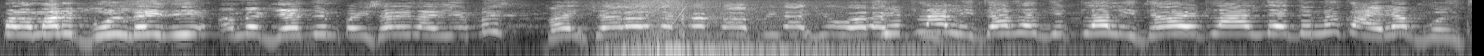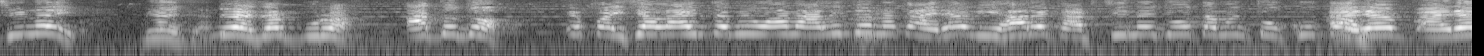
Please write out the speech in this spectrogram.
પણ અમારી ભૂલ થઈ ગઈ. અમે ઘેર જઈને પૈસા લઈને આવીએ બસ. પૈસા લઈને નકા કાપી નાખ્યો વરસ જેટલા લીધા હતા જેટલા લીધા હોય એટલા આલ દેજો ને કાયરા ભૂલથી નહીં. બે હજાર. બે હજાર પૂરા. આ તો જો એ પૈસા લાવીને તમે વાન આલી દો ને કાયરા વિહારે કાઢશી ને જો તમે ચોખ્ખું કાયરા અરે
